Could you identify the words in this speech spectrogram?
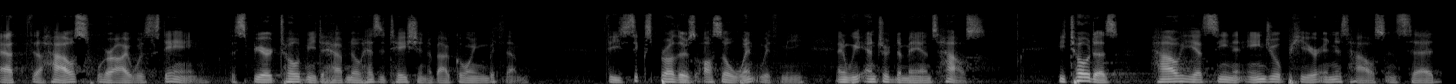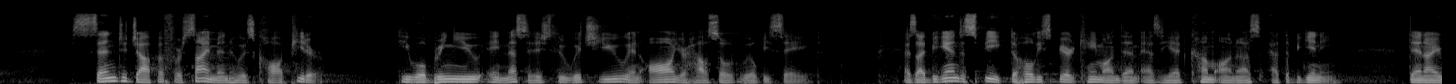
at the house where I was staying. The Spirit told me to have no hesitation about going with them. These six brothers also went with me, and we entered the man's house. He told us how he had seen an angel appear in his house and said, Send to Joppa for Simon, who is called Peter. He will bring you a message through which you and all your household will be saved. As I began to speak, the Holy Spirit came on them as he had come on us at the beginning. Then I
